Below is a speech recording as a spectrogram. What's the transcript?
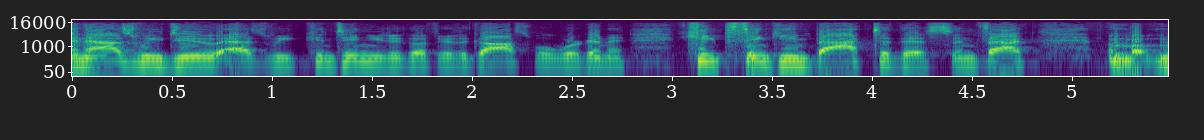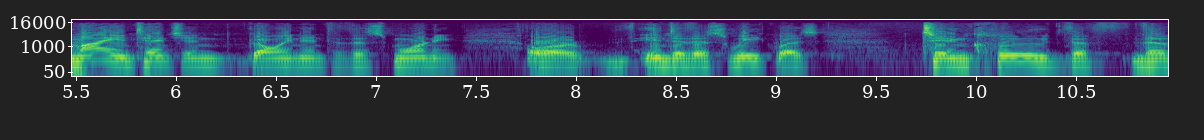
And as we do, as we continue to go through the gospel, we're going to keep thinking back to this. In fact, my intention going into this morning or into this week was to include the, the,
